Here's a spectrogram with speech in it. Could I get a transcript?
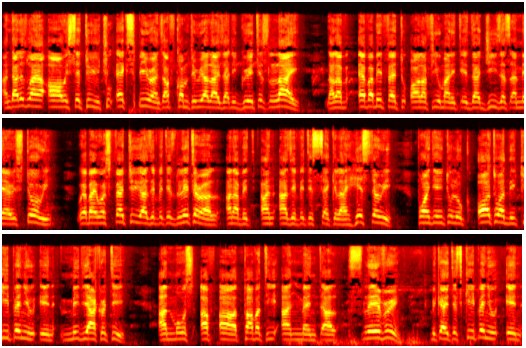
And that is why I always say to you, through experience, I've come to realize that the greatest lie that I've ever been fed to all of humanity is that Jesus and Mary's story whereby it was fed to you as if it is literal and, it, and as if it is secular history, pointing you to look outwardly, keeping you in mediocrity and most of all poverty and mental slavery, because it is keeping you in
